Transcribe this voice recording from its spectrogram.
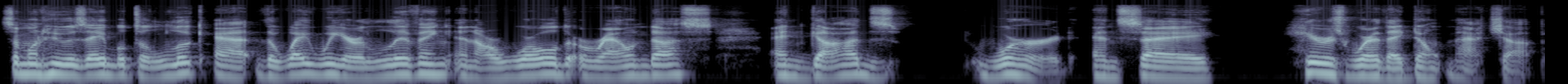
Someone who is able to look at the way we are living in our world around us and God's word and say, here's where they don't match up,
